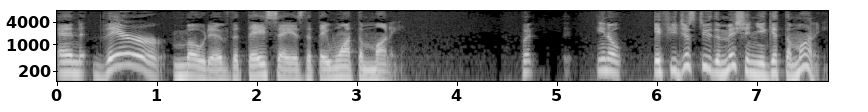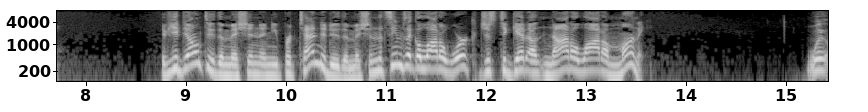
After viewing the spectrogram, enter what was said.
And their motive that they say is that they want the money. But you know, if you just do the mission, you get the money. If you don't do the mission and you pretend to do the mission, that seems like a lot of work just to get a, not a lot of money. Wait,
